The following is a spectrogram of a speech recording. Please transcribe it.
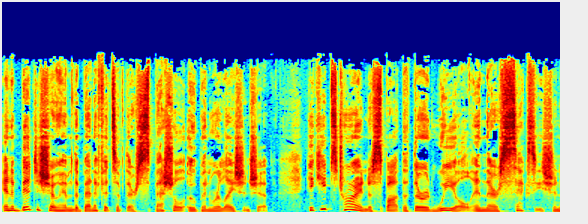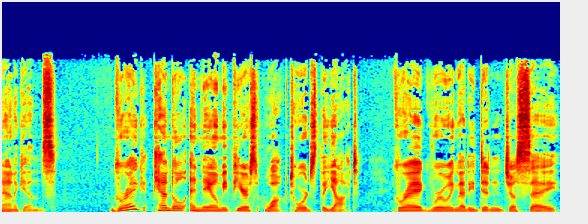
in a bid to show him the benefits of their special open relationship. He keeps trying to spot the third wheel in their sexy shenanigans. Greg, Kendall, and Naomi Pierce walk towards the yacht. Greg ruing that he didn't just say,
